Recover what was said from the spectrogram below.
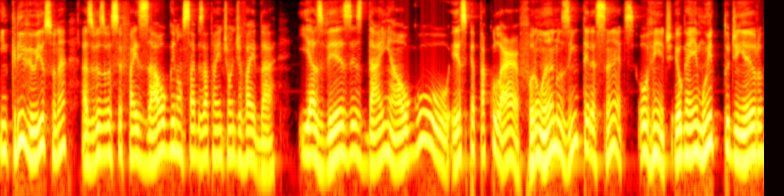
incrível isso, né? Às vezes você faz algo e não sabe exatamente onde vai dar. E às vezes dá em algo espetacular. Foram anos interessantes. Ouvinte, eu ganhei muito dinheiro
